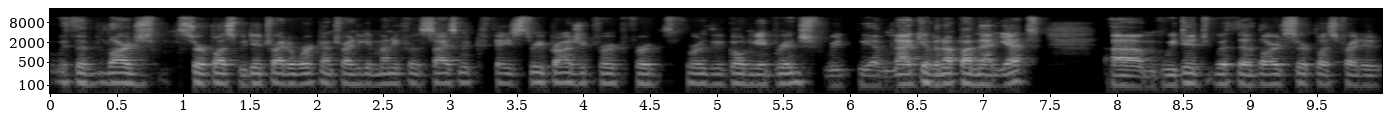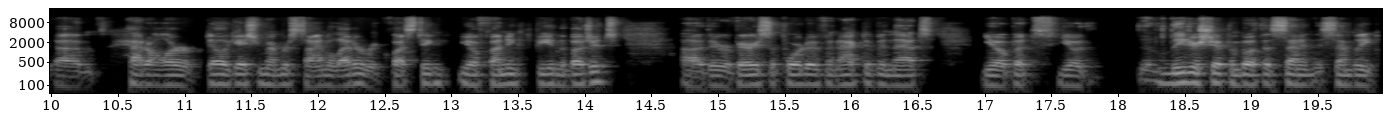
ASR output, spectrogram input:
with the large surplus, we did try to work on trying to get money for the seismic phase three project for for, for the Golden Gate Bridge. We, we have not given up on that yet. Um, we did with the large surplus try to um, had all our delegation members sign a letter requesting you know funding to be in the budget. Uh, they were very supportive and active in that. You know, but you know, leadership in both the Senate and Assembly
